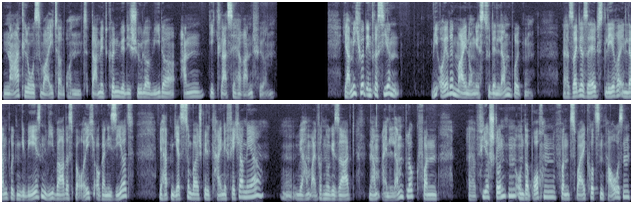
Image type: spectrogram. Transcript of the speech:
nahtlos weiter und damit können wir die Schüler wieder an die Klasse heranführen. Ja, mich würde interessieren, wie eure Meinung ist zu den Lernbrücken. Äh, seid ihr selbst Lehrer in Lernbrücken gewesen? Wie war das bei euch organisiert? Wir hatten jetzt zum Beispiel keine Fächer mehr. Äh, wir haben einfach nur gesagt, wir haben einen Lernblock von äh, vier Stunden unterbrochen von zwei kurzen Pausen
